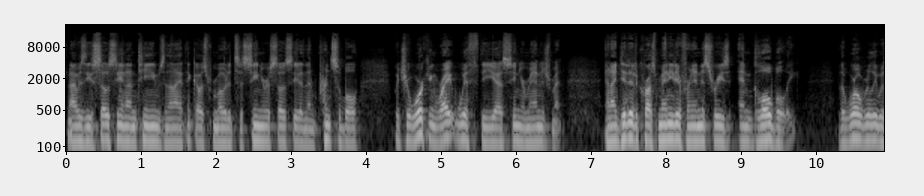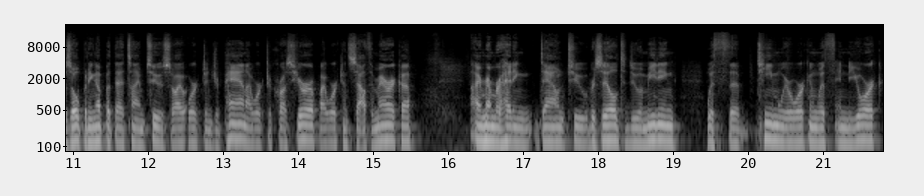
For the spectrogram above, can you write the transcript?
And I was the associate on teams, and then I think I was promoted to senior associate and then principal. But you're working right with the uh, senior management. And I did it across many different industries and globally. The world really was opening up at that time, too. So I worked in Japan, I worked across Europe, I worked in South America. I remember heading down to Brazil to do a meeting with the team we were working with in New York.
